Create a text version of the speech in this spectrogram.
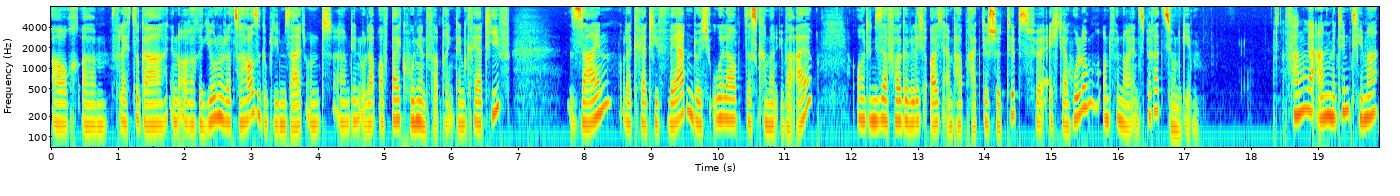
auch ähm, vielleicht sogar in eurer Region oder zu Hause geblieben seid und ähm, den Urlaub auf Balkonien verbringt. Denn kreativ sein oder kreativ werden durch Urlaub, das kann man überall. Und in dieser Folge will ich euch ein paar praktische Tipps für echte Erholung und für neue Inspiration geben. Fangen wir an mit dem Thema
